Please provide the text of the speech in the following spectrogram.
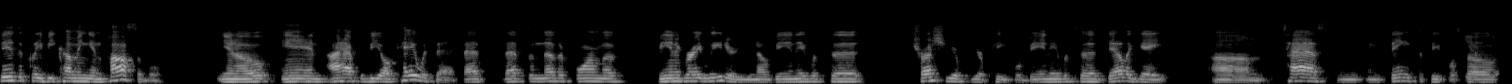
physically becoming impossible you know and i have to be okay with that. That's that's another form of being a great leader you know being able to trust your, your people, being able to delegate um, tasks and, and things to people. So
